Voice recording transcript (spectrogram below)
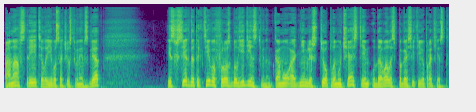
Она встретила его сочувственный взгляд. Из всех детективов Фрос был единственным, кому одним лишь теплым участием удавалось погасить ее протест.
